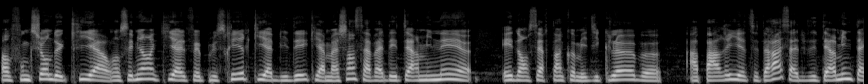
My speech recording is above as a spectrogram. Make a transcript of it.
en fonction de qui a, on sait bien qui a le fait plus rire, qui a bidé, qui a machin, ça va déterminer, euh, et dans certains comédie clubs euh, à Paris, etc., ça détermine ta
